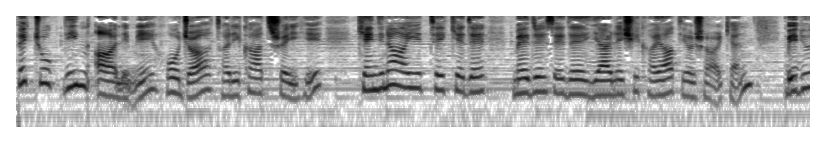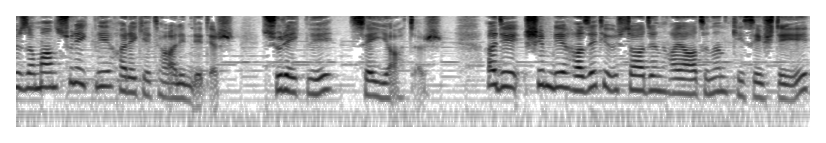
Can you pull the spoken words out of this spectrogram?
Pek çok din alemi, hoca, tarikat şeyhi kendine ait tekkede, medresede yerleşik hayat yaşarken Bediüzzaman sürekli hareket halindedir. Sürekli seyyahtır. Hadi şimdi Hz. Üstad'ın hayatının kesiştiği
